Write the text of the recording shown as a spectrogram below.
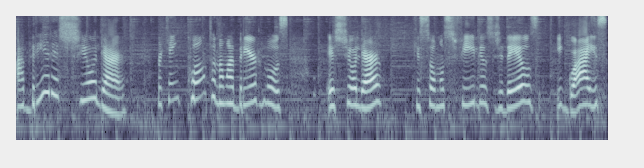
abrir este olhar, porque enquanto não abrirmos este olhar que somos filhos de Deus iguais,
